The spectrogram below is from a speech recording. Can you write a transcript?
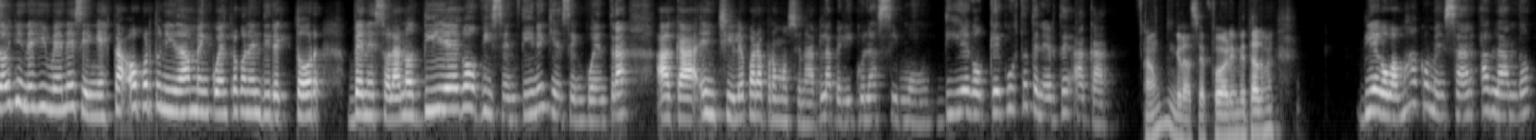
Soy Inés Jiménez y en esta oportunidad me encuentro con el director venezolano Diego Vicentini, quien se encuentra acá en Chile para promocionar la película Simón. Diego, qué gusto tenerte acá. Ah, gracias por invitarme. Diego, vamos a comenzar hablando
